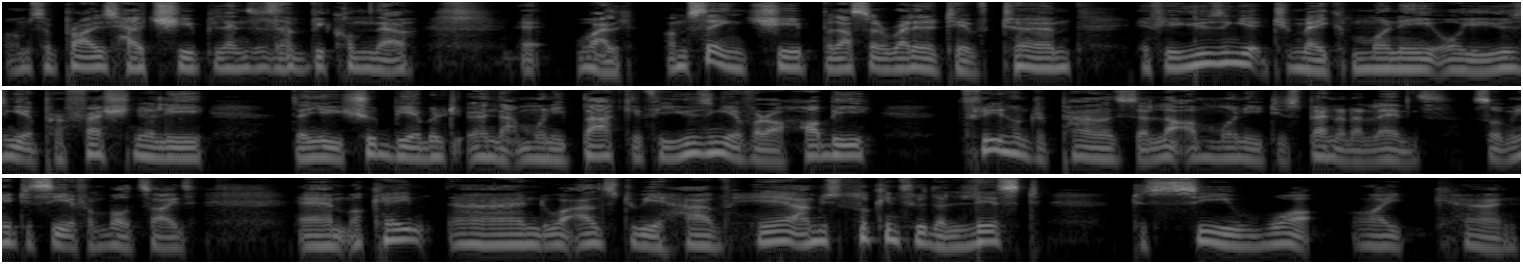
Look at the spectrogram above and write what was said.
I'm surprised how cheap lenses have become now. Uh, well, I'm saying cheap, but that's a relative term. If you're using it to make money or you're using it professionally, then you should be able to earn that money back. If you're using it for a hobby, three hundred pounds is a lot of money to spend on a lens. So we need to see it from both sides. Um, okay, and what else do we have here? I'm just looking through the list to see what I can.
